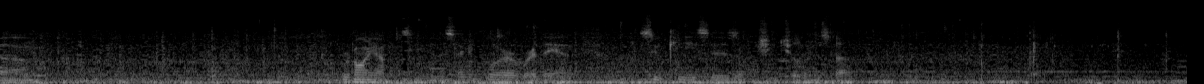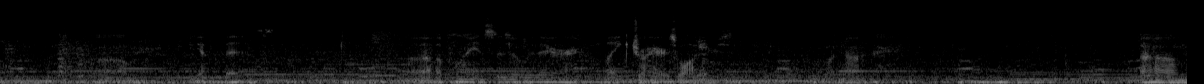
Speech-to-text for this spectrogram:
Um, we're going up to the second floor where they have suitcases and ch- children's stuff. Like dryers, washers, whatnot. Um,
